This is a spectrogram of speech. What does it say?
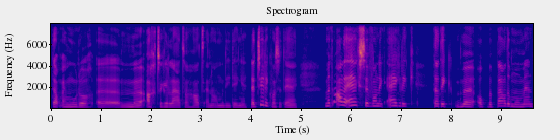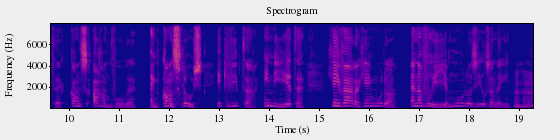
dat mijn moeder eh, me achtergelaten had en allemaal die dingen. Natuurlijk was het erg. Maar het allerergste vond ik eigenlijk dat ik me op bepaalde momenten kansarm voelde en kansloos. Ik liep daar in die hitte. Geen vader, geen moeder. En dan voel je je moederziels alleen. Mhm.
